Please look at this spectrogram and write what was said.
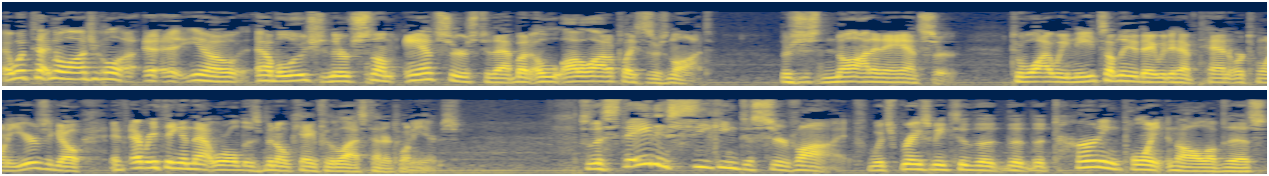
And with technological, uh, uh, you know, evolution, there's some answers to that, but a lot, a lot of places there's not. There's just not an answer to why we need something today we didn't have 10 or 20 years ago if everything in that world has been okay for the last 10 or 20 years. So the state is seeking to survive, which brings me to the, the, the turning point in all of this.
